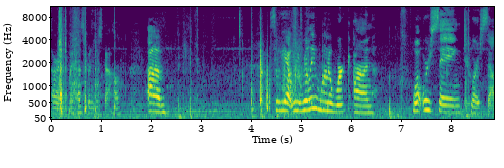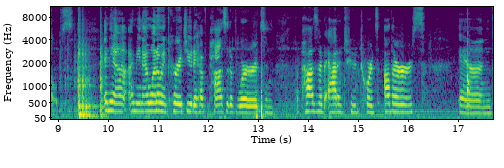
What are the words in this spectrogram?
Sorry, my husband just got home. Um, so, yeah, we really want to work on what we're saying to ourselves. And yeah, I mean, I want to encourage you to have positive words and a positive attitude towards others and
